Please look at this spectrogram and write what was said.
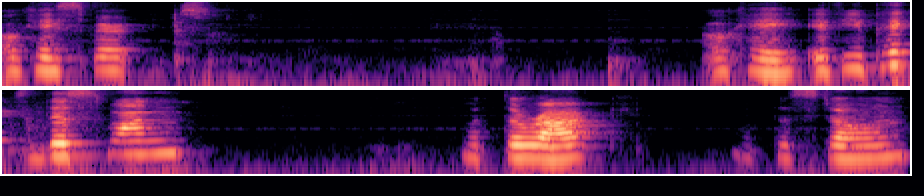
Okay, spirits. Okay, if you picked this one with the rock, with the stone,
